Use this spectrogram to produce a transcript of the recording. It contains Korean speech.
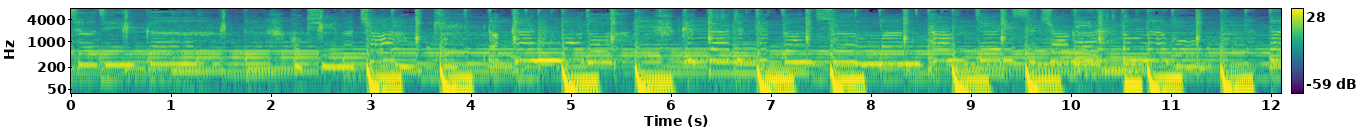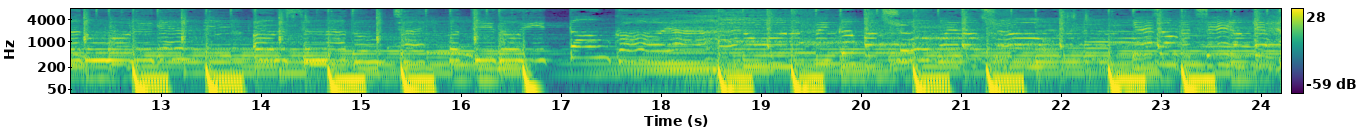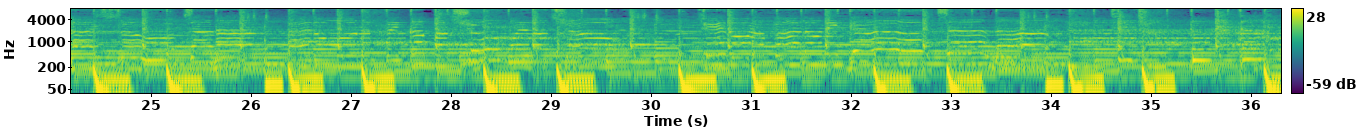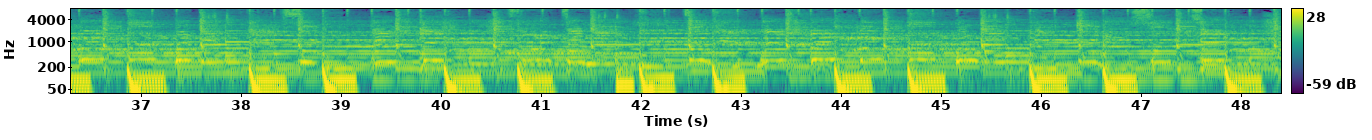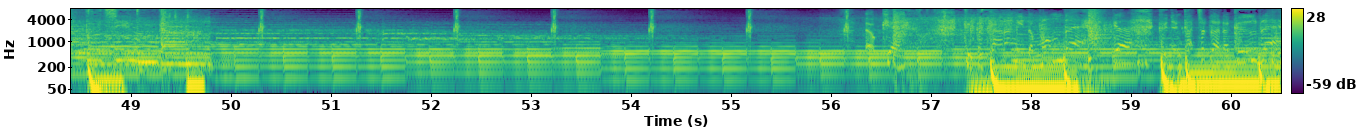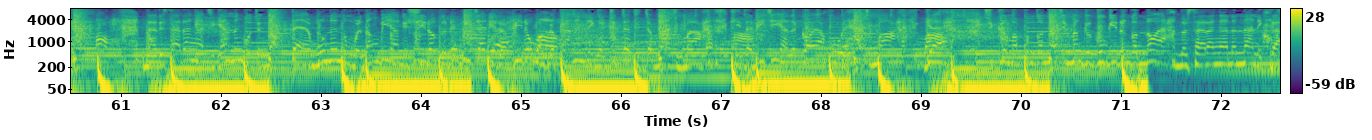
잊혀진 어떡해. 그게 사랑이다 뭔데? 그냥 갇혀가라 그래. 어. 나를 사랑하지 않는 고정 너 때문에 눈물 낭비하기 싫어. 그래 이 자리를 빌어 완벽하는 행을 진짜 진짜 마지막 기다리지 않을 거야 후회하지 마. Yeah. 지금 아픈 건 나지만 결국 잃은 건 너야. 널 사랑하는 나니까.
